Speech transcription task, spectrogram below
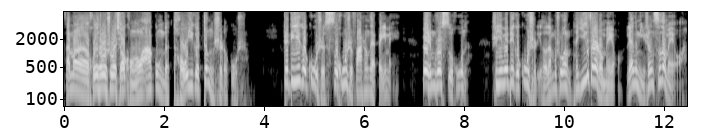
咱们回头说小恐龙阿贡的头一个正式的故事。这第一个故事似乎是发生在北美。为什么说似乎呢？是因为这个故事里头，咱不说了吗？它一个字都没有，连个拟声词都没有啊。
